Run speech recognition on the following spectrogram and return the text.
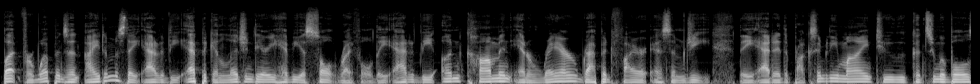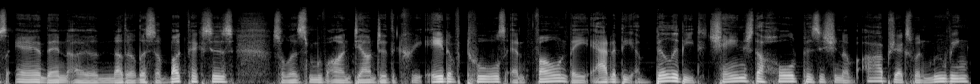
But for weapons and items, they added the epic and legendary heavy assault rifle. They added the uncommon and rare rapid fire SMG. They added the proximity mine to consumables and then another list of bug fixes. So let's move on down to the creative tools and phone. They added the ability to change the hold position of objects when moving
